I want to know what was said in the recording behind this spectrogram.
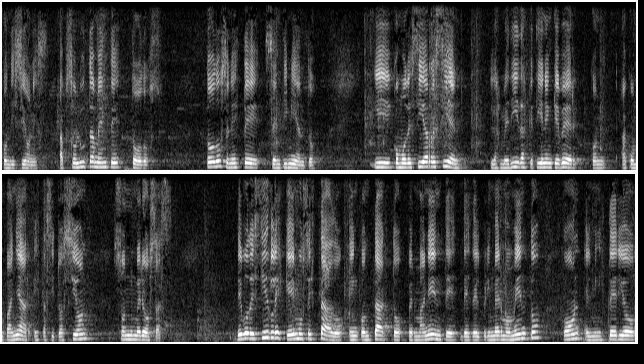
condiciones, absolutamente todos, todos en este sentimiento. Y como decía recién, las medidas que tienen que ver con acompañar esta situación son numerosas. Debo decirles que hemos estado en contacto permanente desde el primer momento con el Ministerio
